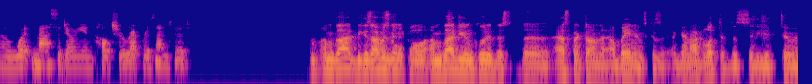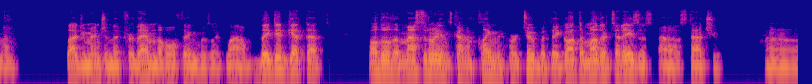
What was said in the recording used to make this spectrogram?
uh, what Macedonian culture represented. I'm glad because I was going to call. I'm glad you included this the aspect on the Albanians because again I've looked at the city too, and I'm glad you mentioned that for them the whole thing was like wow they did get that. Although the Macedonians kind of claim her too, but they got the Mother Teresa uh, statue, uh,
